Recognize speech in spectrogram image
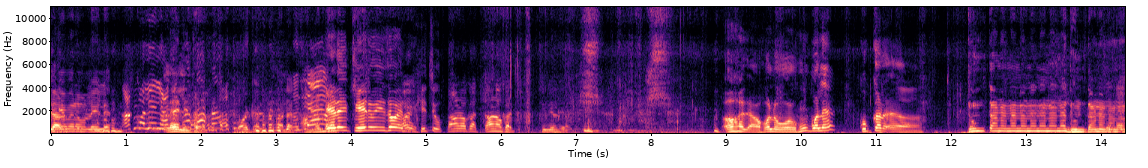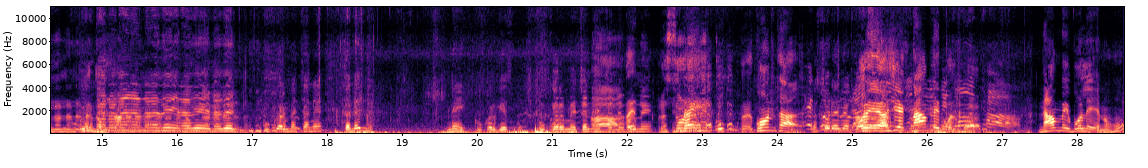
કેમેરામાં લઈ લે. આખો લઈ લે લઈ લીધો. બોર્ડર બોર્ડર મેડે પેડો ઈ જો એનો ખીચું. ત્રણ વખત ત્રણ વખત. સીધે જાવ. ઓહ જા હોલો હું બોલે? કુકર અ, ધૂમ તાના ના ના ના ના ના ધૂમ તાના ના ના ના ના કુકર મેં ચને ચને જ ને નહીં કુકર ગેસ पे કુકર મેં ચને ચને ભૂને નહીં, કોણ થા રસોડે મેં અરે હજી એક નામ લઈ બોલ નામ મેં બોલે એનું હું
